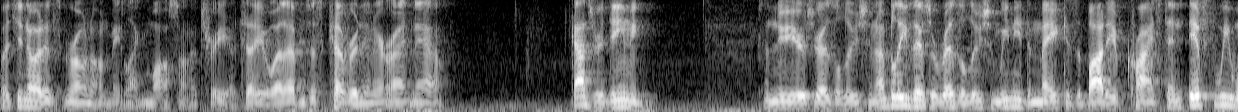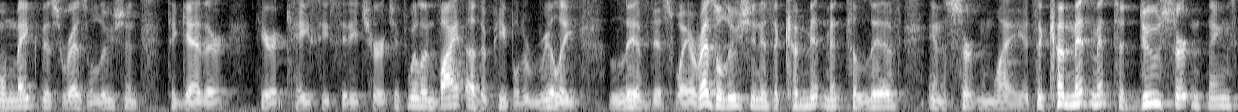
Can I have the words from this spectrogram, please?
but you know what? It's grown on me like moss on a tree. I tell you what, I'm just covered in it right now. God's redeeming a New Year's resolution. I believe there's a resolution we need to make as a body of Christ. And if we will make this resolution together here at Casey City Church, if we'll invite other people to really live this way, a resolution is a commitment to live in a certain way. It's a commitment to do certain things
